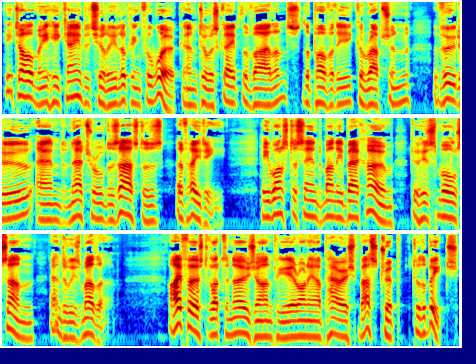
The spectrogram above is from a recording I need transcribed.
He told me he came to Chile looking for work and to escape the violence, the poverty, corruption, voodoo, and natural disasters of Haiti. He wants to send money back home to his small son and to his mother. I first got to know Jean Pierre on our parish bus trip to the beach,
